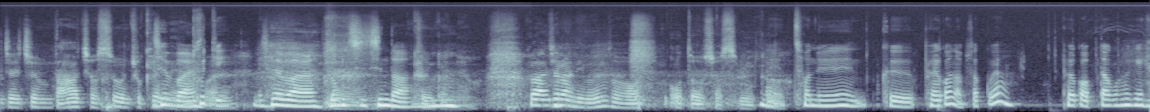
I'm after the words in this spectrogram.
이제 좀 나아졌으면 좋겠네요. 제발. 부디. 네. 제발 너무 지친다. 그러니까요. 그 안젤라님은 더 어, 어떠셨습니까? 네, 저는 그 별건 없었고요. 별거 없다고 하기에는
